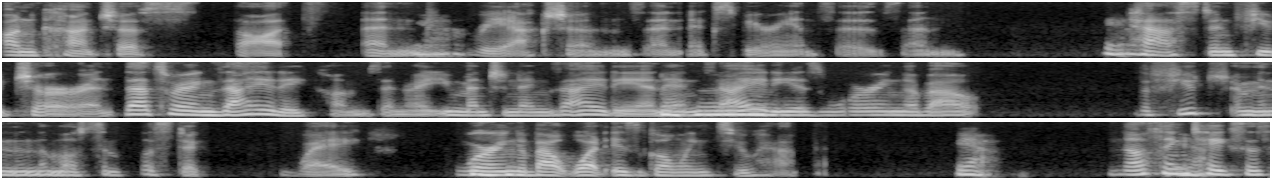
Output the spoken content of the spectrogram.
unconscious thoughts and Yeah. reactions and experiences and Yeah. past and future. And that's where anxiety comes in, right? You mentioned anxiety, and Mhm. anxiety is worrying about the future. I mean, in the most simplistic way, worrying Mhm. about what is going to happen. Yeah. Nothing Yeah. takes us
